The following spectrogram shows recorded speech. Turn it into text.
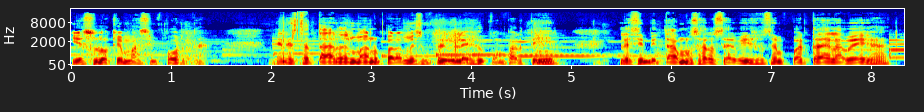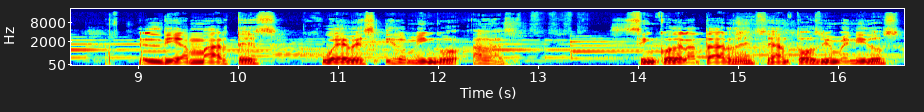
y eso es lo que más importa. En esta tarde, hermano, para mí es un privilegio compartir. Les invitamos a los servicios en Puerta de la Vega el día martes, jueves y domingo a las 5 de la tarde. Sean todos bienvenidos.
